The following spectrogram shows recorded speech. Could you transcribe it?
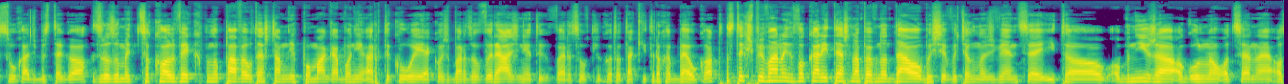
słuchać, by z tego zrozumieć cokolwiek. No Paweł też tam nie pomaga, bo nie artykułuje jakoś bardzo wyraźnie tych wersów, tylko to taki trochę bełkot. Z tych śpiewanych wokali też na pewno dałoby się wyciągnąć więcej i to obniża ogólną ocenę o,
